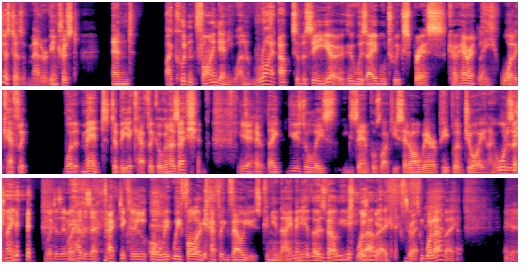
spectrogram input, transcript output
just as a matter of interest. And I couldn't find anyone right up to the CEO who was able to express coherently what a Catholic what it meant to be a Catholic organization. Yeah. They, they, used all these examples, like you said, oh, we're a people of joy. And I, what does that mean? what does that mean? How does that practically? or we, we follow Catholic values. Can you name any of those values? What are they? That's right. what are they? Yeah.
